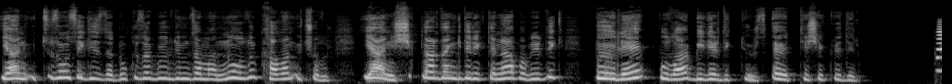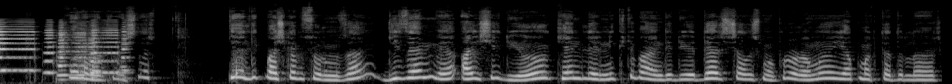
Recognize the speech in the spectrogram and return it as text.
Yani 318'de 9'a böldüğüm zaman ne olur? Kalan 3 olur. Yani şıklardan giderek de ne yapabilirdik? Böyle bulabilirdik diyoruz. Evet teşekkür ederim. Merhaba arkadaşlar. Geldik başka bir sorumuza. Gizem ve Ayşe diyor kendilerini kütüphanede diyor ders çalışma programı yapmaktadırlar.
